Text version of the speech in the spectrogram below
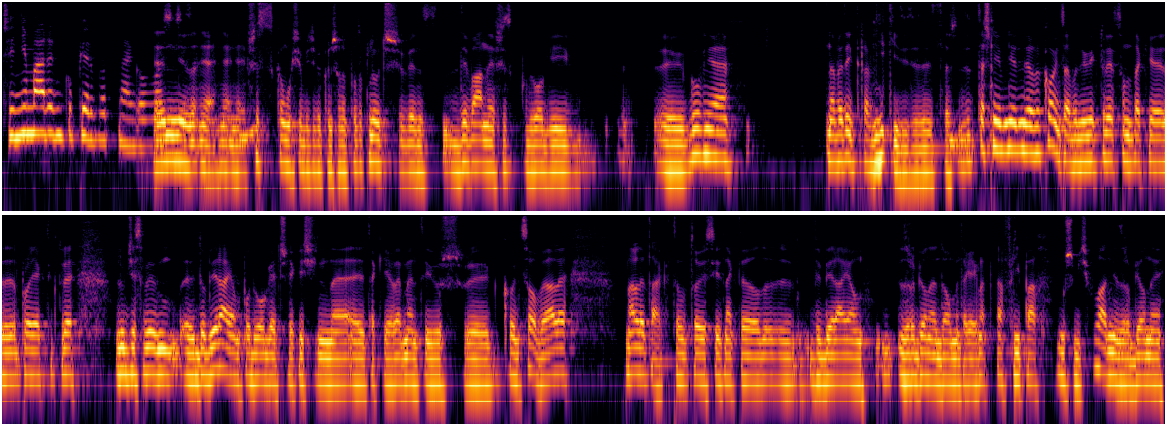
Czyli nie ma rynku pierwotnego E, właściwie? Nie, nie, nie, nie. Wszystko musi być wykończone pod klucz, więc dywany, wszystko podłogi. y, Głównie nawet i trawniki też, też nie, nie, do końca, bo niektóre są takie projekty, które ludzie sobie y, dobierają podłogę czy jakieś inne y, takie elementy już y, końcowe, ale, no ale tak, to, to jest jednak to, wybierają zrobione domy, tak jak na, na flipach, musi być ładnie zrobiony.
